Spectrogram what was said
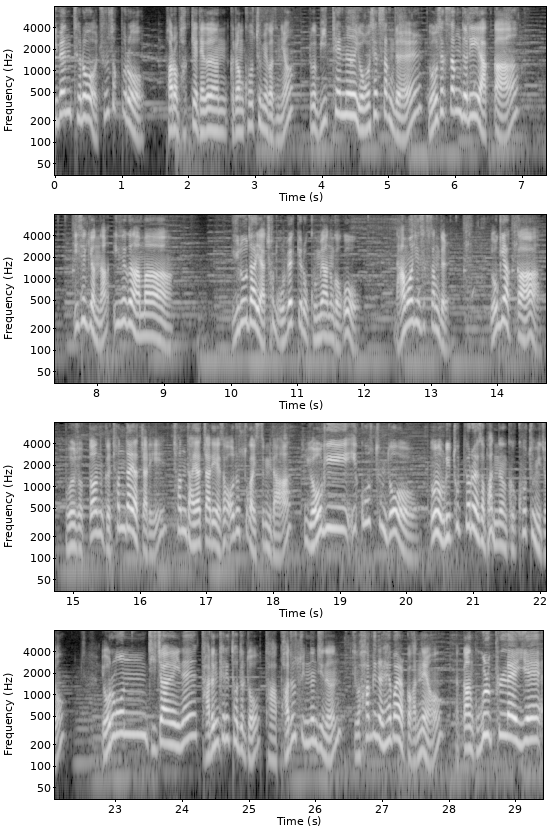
이벤트로 출석부로 바로 받게 되는 그런 코스튬이거든요. 그리고 밑에는 요 색상들, 요 색상들이 아까 이 색이었나? 이 색은 아마 유료 다이아 1500개로 구매하는 거고 나머지 색상들. 여기 아까 보여줬던 그 1000다이아짜리 1000다이아짜리에서 얻을 수가 있습니다. 여기 이 코스튬도 이건 우리 투표로 해서 받는 그 코스튬이죠. 요런 디자인의 다른 캐릭터들도 다 받을 수 있는지는 지금 확인을 해봐야 할 것 같네요. 약간 구글 플레이의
